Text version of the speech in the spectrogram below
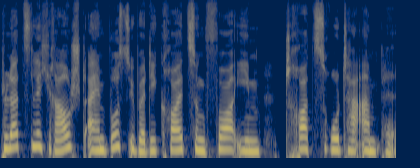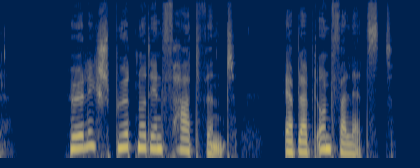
Plötzlich rauscht ein Bus über die Kreuzung vor ihm, trotz roter Ampel. Höhlich spürt nur den Fahrtwind. Er bleibt unverletzt.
